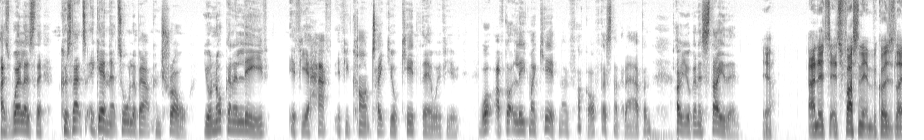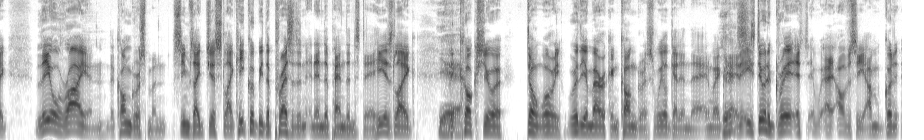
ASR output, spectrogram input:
As well as the because that's again that's all about control. You're not going to leave if you have if you can't take your kid there with you. What I've got to leave my kid? No, fuck off. That's not going to happen. Oh, you're going to stay then? Yeah, and it's it's fascinating because like Leo Ryan, the congressman, seems like just like he could be the president in Independence Day. He is like the Yeah. cocksure. Don't worry, we're the American Congress. We'll get in there, and we're gonna. Yes. And he's doing a great. It's, obviously, I'm good.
